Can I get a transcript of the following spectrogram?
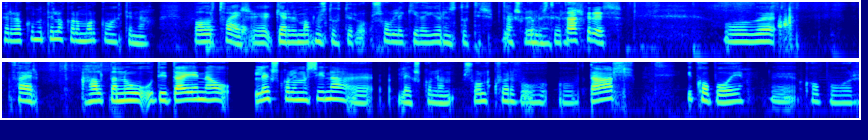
fyrir að koma til okkar á morguvangtina báður tvær, eh, Gerður Magnúsdóttir og Sóleikiða Jörnsdóttir Takk fyrir, takk fyrir. og það er halda nú út í daginn á leikskólana sína uh, leikskólan Solkvörf og, og Dal í Kópói uh, Kópóur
